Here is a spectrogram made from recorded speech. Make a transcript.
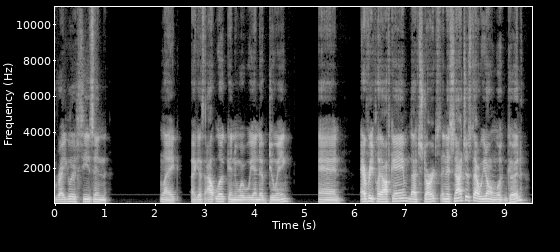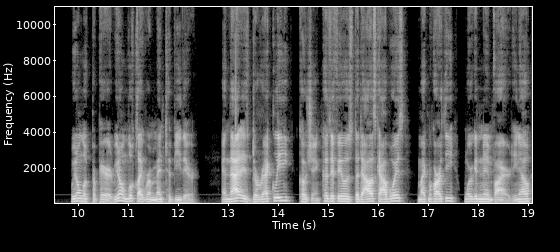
regular season like I guess outlook and what we end up doing and every playoff game that starts and it's not just that we don't look good we don't look prepared. We don't look like we're meant to be there. And that is directly coaching. Because if it was the Dallas Cowboys Mike McCarthy we're getting him fired you know?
